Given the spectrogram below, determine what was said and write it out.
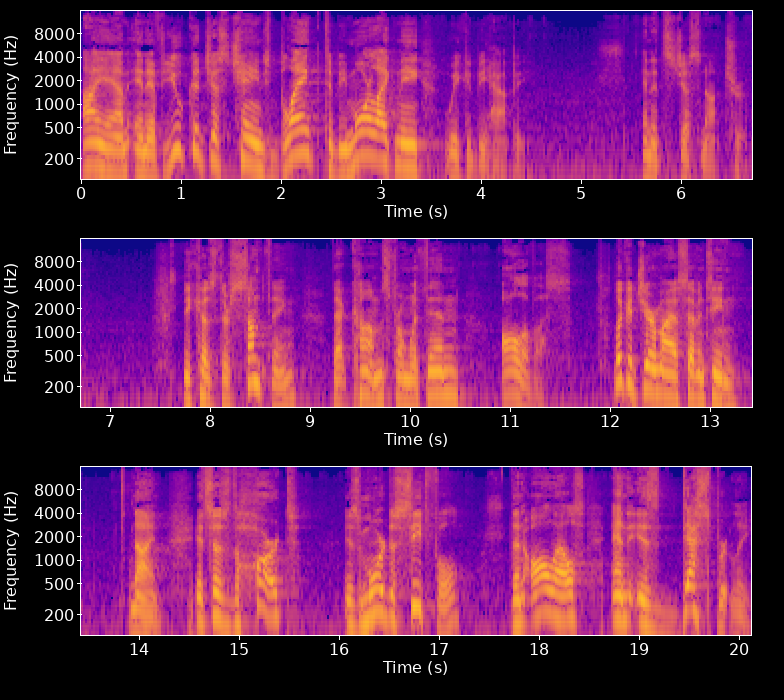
I am. And if you could just change blank to be more like me, we could be happy. And it's just not true. Because there's something that comes from within all of us. Look at Jeremiah 17 9. It says, The heart is more deceitful than all else and is desperately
